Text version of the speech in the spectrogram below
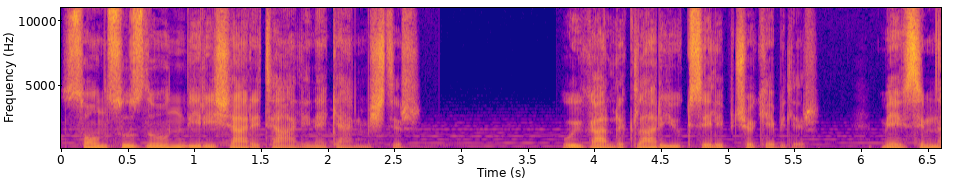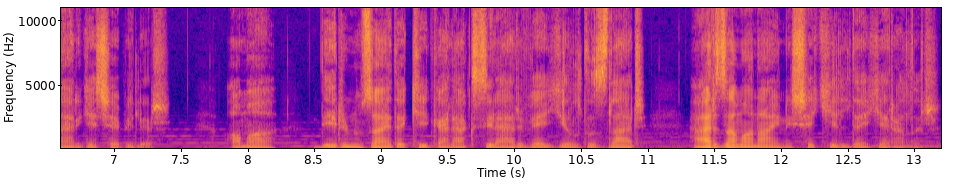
sonsuzluğun bir işareti haline gelmiştir. Uygarlıklar yükselip çökebilir, mevsimler geçebilir ama derin uzaydaki galaksiler ve yıldızlar her zaman aynı şekilde yer alır.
